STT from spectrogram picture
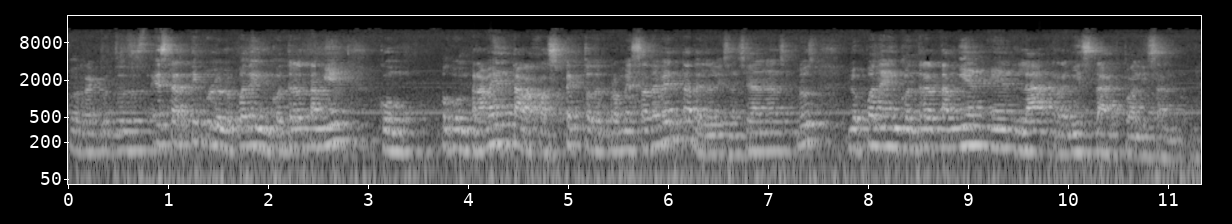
Correcto, entonces este artículo lo pueden encontrar también con compraventa bajo aspecto de promesa de venta de la licenciada Nancy Cruz, lo pueden encontrar también en la revista Actualizando.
